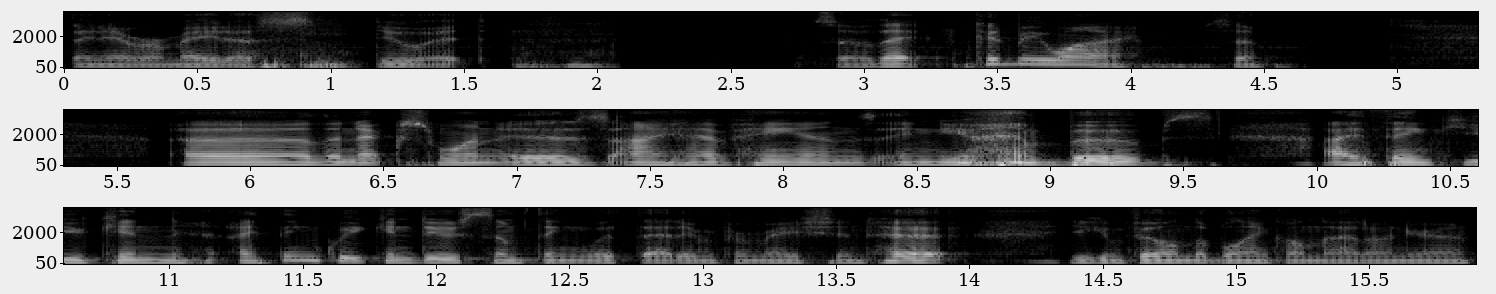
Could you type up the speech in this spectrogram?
they never made us do it. So that could be why. So. Uh, the next one is I have hands and you have boobs. I think you can. I think we can do something with that information. you can fill in the blank on that on your own.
